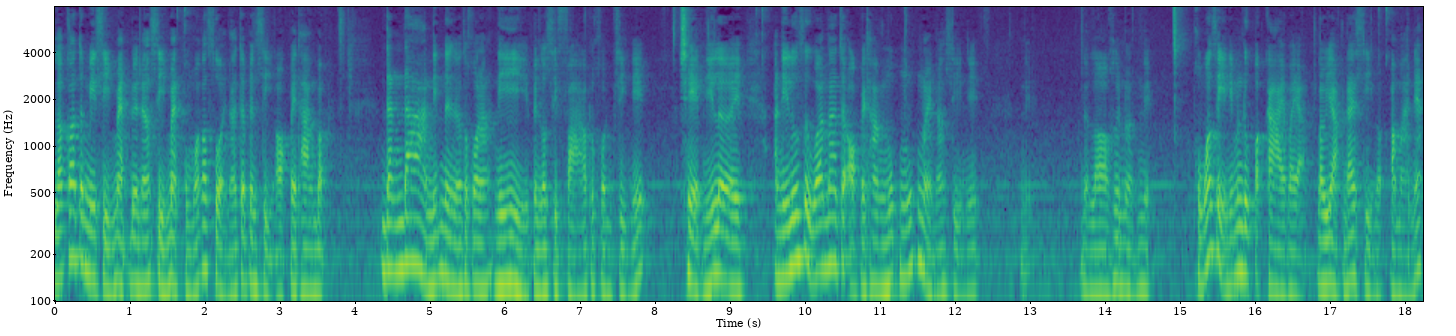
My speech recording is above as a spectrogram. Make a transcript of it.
แล้วก็จะมีสีแมตด้วยนะ สีแมตผมว่าก็สวยนะ จะเป็นสีออกไปทางแบบด้านด้านนิดนึงนะทุกคนนะ นี่เป็นรถสีฟ้าครับทุกคนสีนี้ เฉดนี้เลย อันนี้รู้สึกว่าน่าจะออกไปทางมุกมุกหน่อยนะสีนี้นี่เดี๋ยวรอขึ้นหน่อยนี่ผมว่าสีนี้มันดูประกายไปอะเราอยากได้สีแบบประมาณเนี้ย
